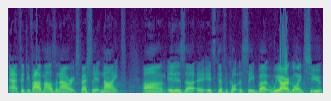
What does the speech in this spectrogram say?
at 55 miles an hour, especially at night, um, it is uh, it's difficult to see. But we are going to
